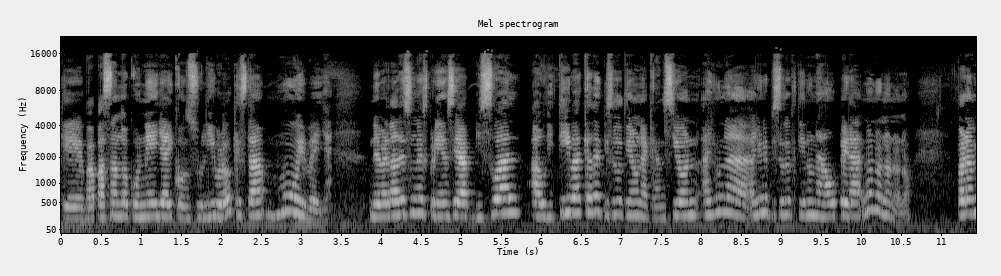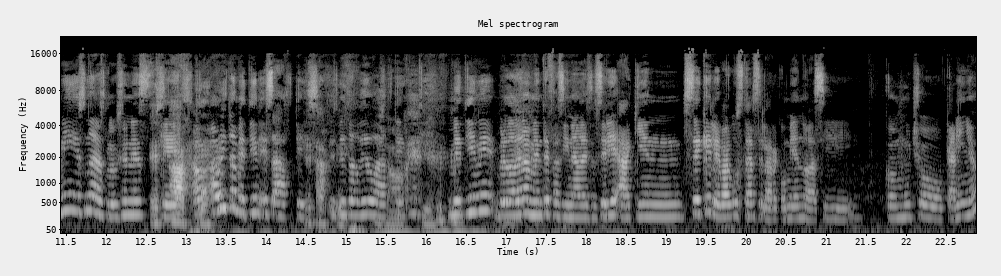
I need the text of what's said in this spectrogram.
que va pasando con ella y con su libro que está muy bella. De verdad es una experiencia visual, auditiva, cada episodio tiene una canción, hay una hay un episodio que tiene una ópera. No, no, no, no, no. Para mí es una de las producciones Es que a- ahorita me tiene es arte, Es arte. es verdadero arte. Me tiene verdaderamente fascinada esa serie. A quien sé que le va a gustar, se la recomiendo así con mucho cariño.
